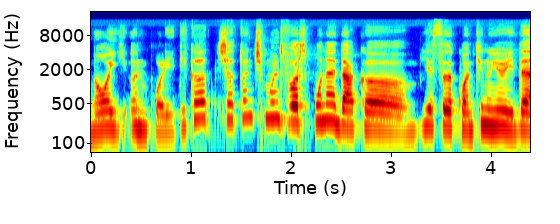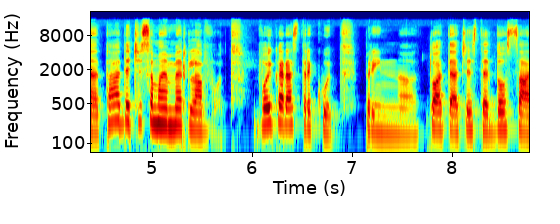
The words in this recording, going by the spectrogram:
noi în politică și atunci mulți vor spune dacă este să continui eu ideea ta, de ce să mai merg la vot? Voi care ați trecut prin uh, toate aceste dosare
